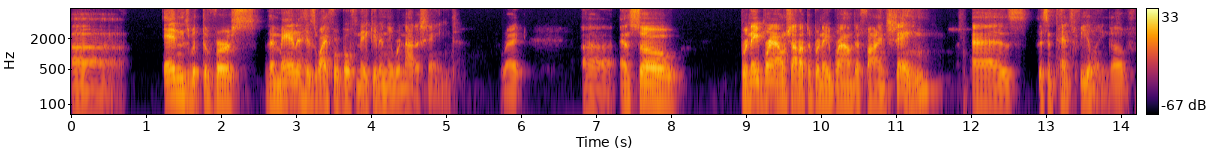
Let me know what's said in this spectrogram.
uh ends with the verse the man and his wife were both naked and they were not ashamed right? Uh, and so brene brown shout out to brene brown defines shame as this intense feeling of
